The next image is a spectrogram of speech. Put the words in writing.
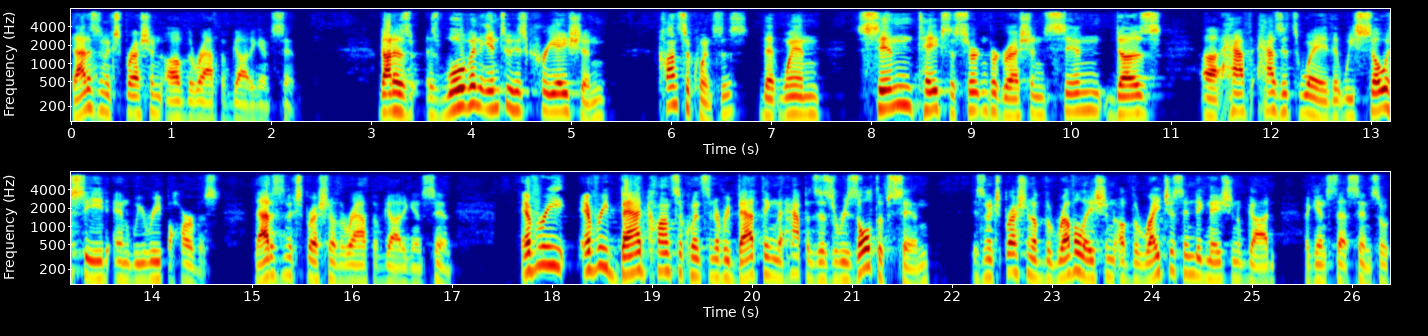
That is an expression of the wrath of God against sin. God has, has woven into His creation consequences that when sin takes a certain progression, sin does uh, have has its way that we sow a seed and we reap a harvest. That is an expression of the wrath of God against sin. Every every bad consequence and every bad thing that happens as a result of sin is an expression of the revelation of the righteous indignation of God against that sin. So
